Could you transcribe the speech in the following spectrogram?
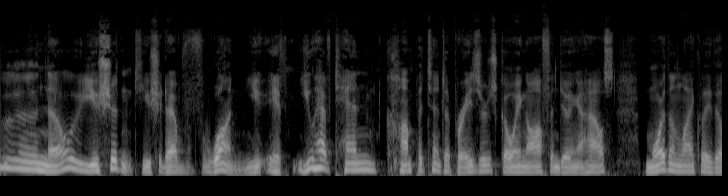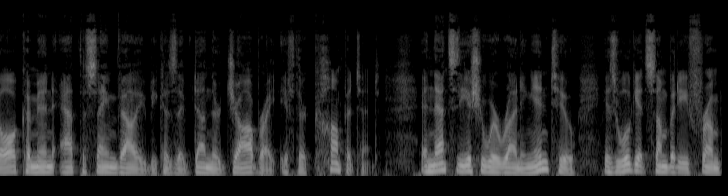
Uh, no, you shouldn't. You should have one. You, if you have 10 competent appraisers going off and doing a house, more than likely they'll all come in at the same value because they've done their job right if they're competent. And that's the issue we're running into is we'll get somebody from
